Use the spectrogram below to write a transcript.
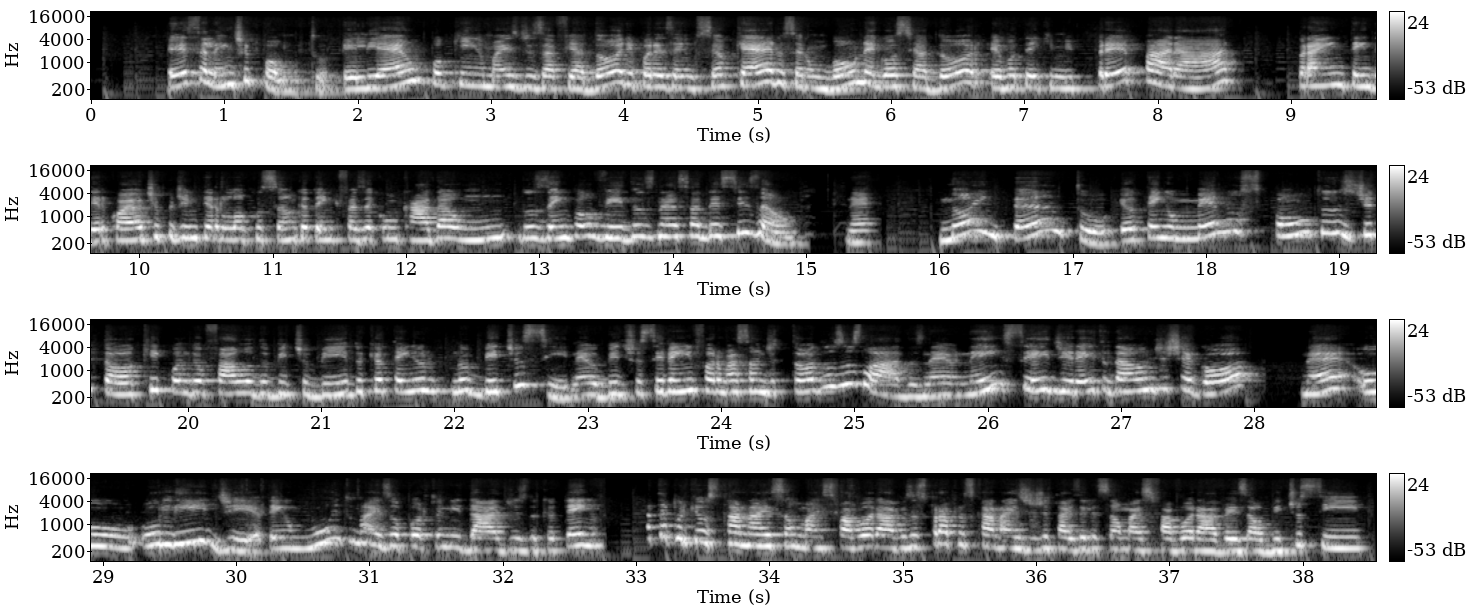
Excelente ponto. Ele é um pouquinho mais desafiador e, por exemplo, se eu quero ser um bom negociador, eu vou ter que me preparar para entender qual é o tipo de interlocução que eu tenho que fazer com cada um dos envolvidos nessa decisão, né? No entanto, eu tenho menos pontos de toque quando eu falo do B2B do que eu tenho no B2C, né? O B2C vem informação de todos os lados, né? Eu nem sei direito de onde chegou né, o, o lead, eu tenho muito mais oportunidades do que eu tenho, até porque os canais são mais favoráveis, os próprios canais digitais eles são mais favoráveis ao B2C.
